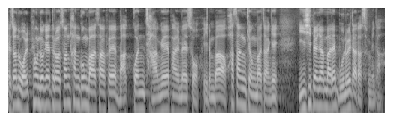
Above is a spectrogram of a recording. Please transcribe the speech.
대전 월평동에 들어선 한국마사회 막권 장외 발매소 이른바 화상경마장이 20여 년 만에 문을 닫았습니다.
